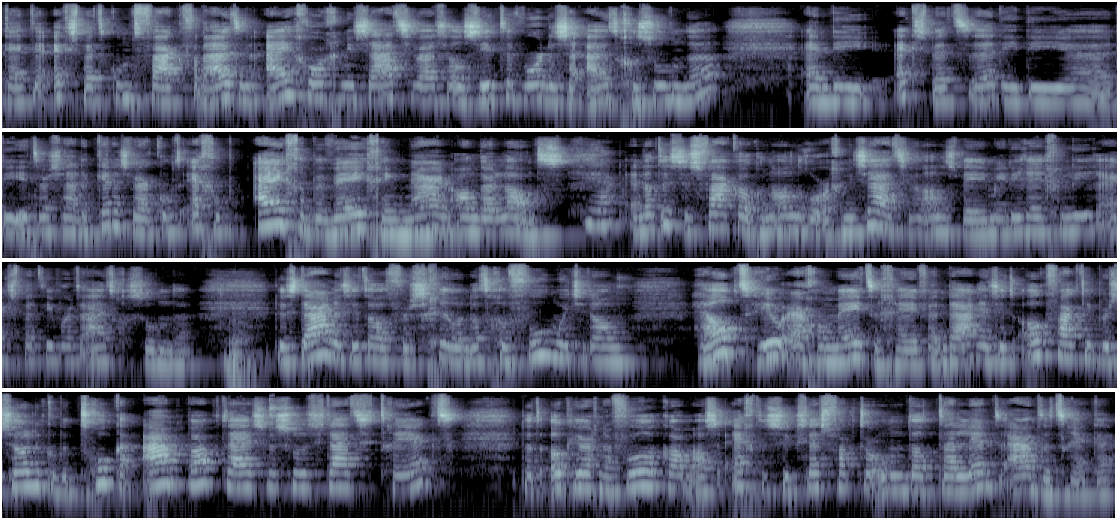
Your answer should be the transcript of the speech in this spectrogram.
kijk, de expert komt vaak vanuit een eigen organisatie waar ze al zitten, worden ze uitgezonden. En die expert, die, die, uh, die internationale kenniswerker, komt echt op eigen beweging naar een ander land. Ja. En dat is dus vaak ook een andere organisatie, want anders ben je meer die reguliere expert die wordt uitgezonden. Ja. Dus daarin zit al het verschil. En dat gevoel moet je dan helpt heel erg om mee te geven. En daarin zit ook vaak die persoonlijke betrokken aanpak tijdens een sollicitatietraject. Dat ook heel erg naar voren kwam als echt een succesfactor om dat talent aan te trekken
